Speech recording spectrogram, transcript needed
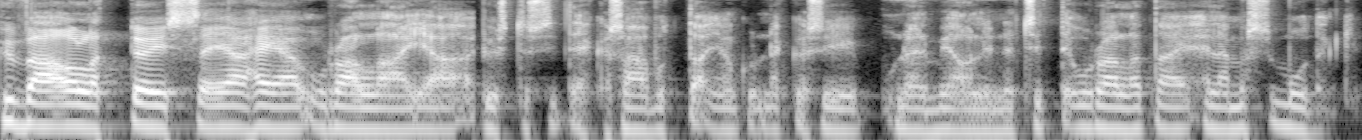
hyvä olla töissä ja heidän urallaan ja pystyisi sitten ehkä saavuttaa jonkunnäköisiä unelmia, oli nyt sitten uralla tai elämässä muutenkin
